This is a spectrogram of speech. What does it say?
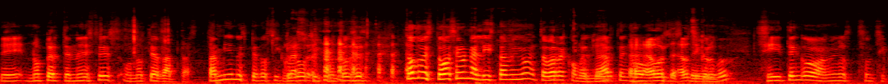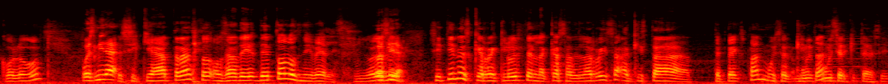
eh, no perteneces o no te adaptas. También es pedo psicológico. Entonces, todo esto, voy a hacer una lista, amigo, te voy a recomendar. Ok. Tengo ¿A un, este, psicólogo? Sí, tengo amigos que son psicólogos, Pues mira, eh, psiquiatras, to- o sea, de, de todos los niveles. amigo. Pues Si- mira. si tienes que recluirte en la casa de la risa, aquí está Tepexpan, muy muy, cerquita. muy cerquita, sí.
